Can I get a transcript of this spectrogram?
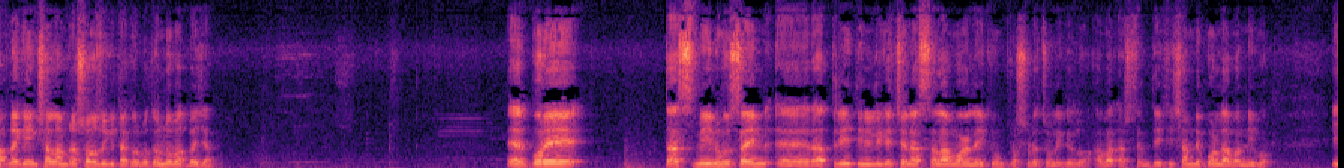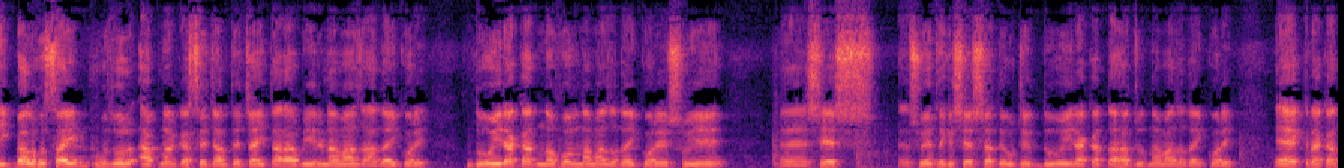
আপনাকে ইনশাল্লাহ আমরা সহযোগিতা করব। ধন্যবাদ ভাইজান। এরপরে তাসমিন হুসাইন রাত্রি, তিনি লিখেছেন, আসসালামু আলাইকুম। প্রশ্নটা চলে গেল, আবার আসছেন। দেখি সামনে পড়লে আবার নিব। ইকবাল হুসাইন, হুজুর, আপনার কাছে জানতে চাই, তারাবির নামাজ আদায় করে, দুই রাকাত নফল নামাজ আদায় করে শুয়ে শেষ, শুয়ে থেকে শেষ সাথে উঠে দুই রাকাত তাহাজুদ নামাজ আদায় করে, এক রাকাত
